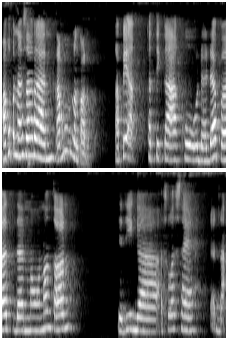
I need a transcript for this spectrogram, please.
Aku penasaran. Kamu nonton? Tapi ketika aku udah dapet dan mau nonton jadi nggak selesai nggak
